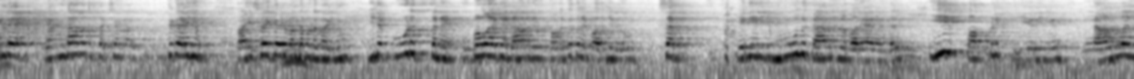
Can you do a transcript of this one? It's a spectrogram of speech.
എന്റെ രണ്ടാമത്തെ സെക്ഷൻ ഇത് കഴിഞ്ഞു. പ്രൈസ് ഹൈക്കായി ബന്ധപ്പെട്ട് കഴിഞ്ഞു. ഇതിന്റെ കൂടെ തന്നെ ഉപവാച രാവിലെ തുടക്കത്തിൽ പറഞ്ഞിരുന്നു. സർ ഇനി എനിക്ക് മൂന്ന് കാരണങ്ങൾ പറയാനുണ്ട്. ഈ public hearing null and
